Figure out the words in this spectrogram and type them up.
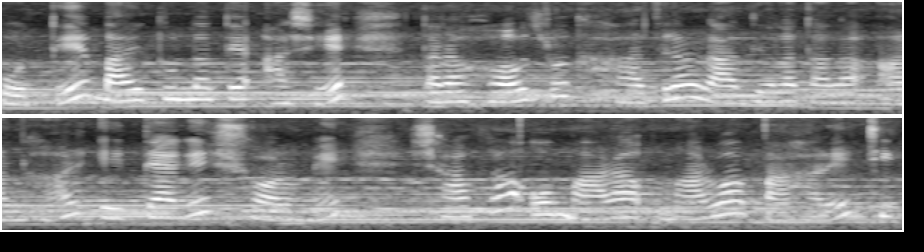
করতে বায়তুল্লাতে আসে, তারা হজরত হাজরা রাদিয়াল্লাহ তালা আনহার এই ত্যাগের স্মরণে সাফা ও মারা, মারোয়া পাহাড়ে ঠিক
